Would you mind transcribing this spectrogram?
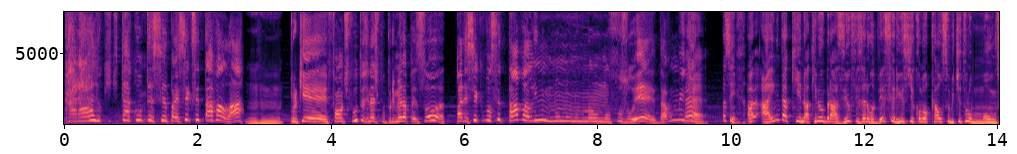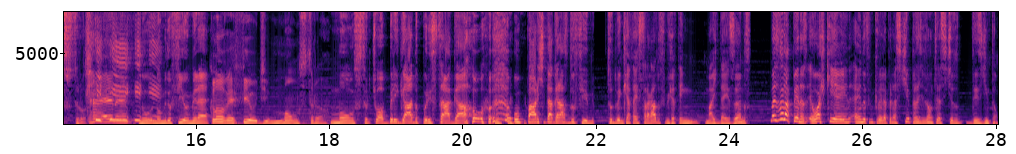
caralho, o que que tá acontecendo? Parecia que você tava lá. Uhum. Porque found footage, né? Tipo, primeira pessoa, parecia que você tava ali no, no, no, no, no fuzuê, dava um medinho. É. Assim, a- ainda aqui, no- aqui no Brasil fizeram o desserviço de colocar o subtítulo monstro É, né? no nome do filme, né? Cloverfield, monstro. Monstro. Tipo, obrigado por estragar o, o parte da graça do filme. Tudo bem que já tá estragado, o filme já tem mais de 10 anos. Mas vale a pena. Eu acho que é ainda um filme que vale a pena assistir, apesar de não ter assistido desde então.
